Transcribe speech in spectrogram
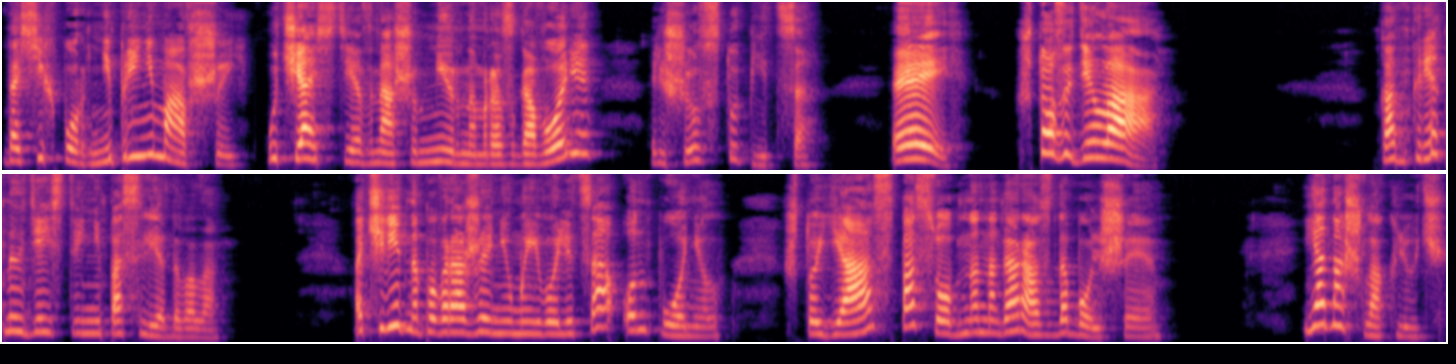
до сих пор не принимавший участие в нашем мирном разговоре, решил вступиться. «Эй, что за дела?» Конкретных действий не последовало. Очевидно, по выражению моего лица он понял, что я способна на гораздо большее. Я нашла ключ.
